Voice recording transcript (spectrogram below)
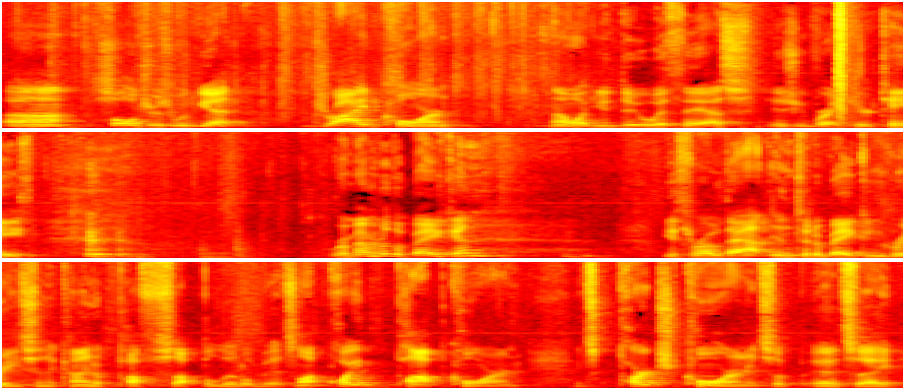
uh, soldiers would get dried corn. Now, what you do with this is you break your teeth. Remember the bacon? You throw that into the bacon grease and it kind of puffs up a little bit. It's not quite popcorn. It's parched corn. It's a, it's a,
